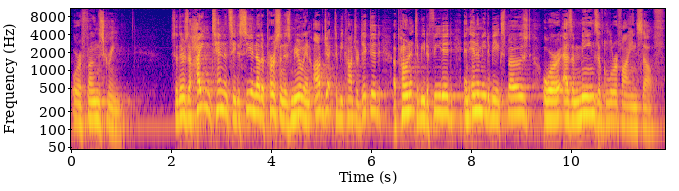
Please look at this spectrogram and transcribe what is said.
or a phone screen. So there's a heightened tendency to see another person as merely an object to be contradicted, opponent to be defeated, an enemy to be exposed, or as a means of glorifying self.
